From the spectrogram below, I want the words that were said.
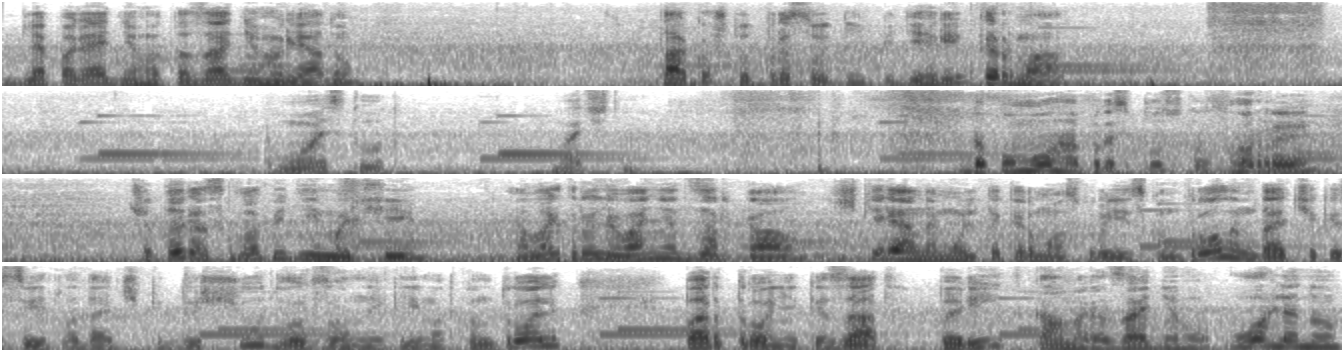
для переднього та заднього ряду. Також тут присутній підігрів керма. Ось тут. Бачите? Допомога при спуску згори. 4 склопідіймачі, електролювання дзеркал, шкіряне мультикермо з круїз-контролем, датчики світла, датчики дощу, двохзонний клімат-контроль, партроніки зад перед, камера заднього огляду.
